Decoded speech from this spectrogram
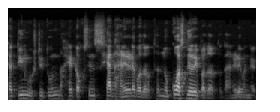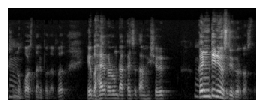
ह्या तीन गोष्टीतून हे टॉक्सिन्स ह्या घाणेरड्या पदार्थ नको असणारे पदार्थ घाणेरडे म्हणण्यापेक्षा. नको असणारे पदार्थ हे बाहेर काढून टाकायचं काम हे शरीर. कंटिन्युअसली करत असतं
